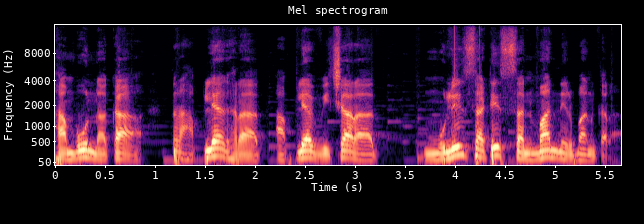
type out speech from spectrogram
थांबू नका. तर आपल्या घरात आपल्या विचारात मुलींसाठी सन्मान निर्माण करा.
